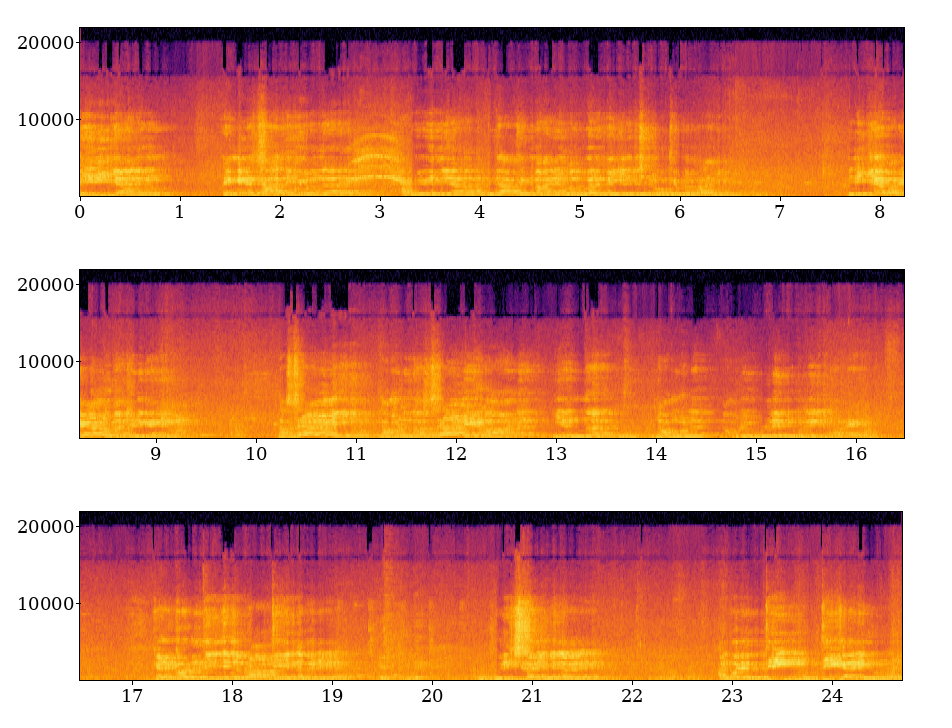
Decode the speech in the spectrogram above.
ജീവിക്കാനും എങ്ങനെ സാധിക്കുമെന്ന് അഭിമന്യ പിതാക്കന്മാരും അതുപോലെ കയ്യിലച്ചനും ഒക്കെ ഇവിടെ പറഞ്ഞു. എനിക്ക് പറയാനുള്ള മറ്റൊരു കാര്യമാണ്. നസ്രാണി നമ്മൾ നസ്രാണികളാണ് എന്ന് നമ്മൾ നമ്മുടെ ഉള്ളിൽ ഉള്ളിൽ പറയണം. കിഴക്കോട്ട് തിരിഞ്ഞെന്ന് പ്രാർത്ഥിക്കുന്നവര് കുരിശു കഴിക്കുന്നവര് അതുപോലെ ഒത്തിരി ഒത്തിരി കാര്യങ്ങളുണ്ട്.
